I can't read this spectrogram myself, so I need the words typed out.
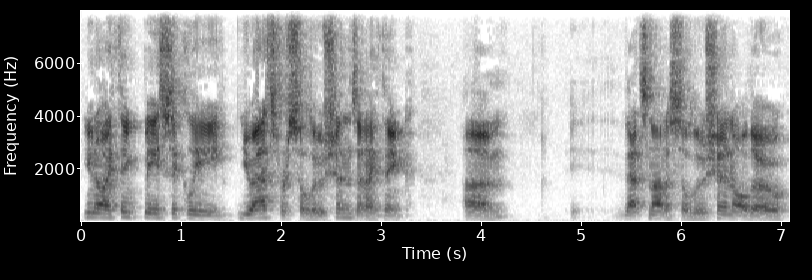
You know, I think basically you ask for solutions, and I think um, that's not a solution. Although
